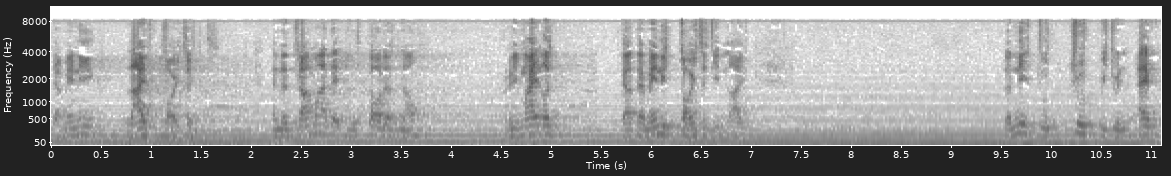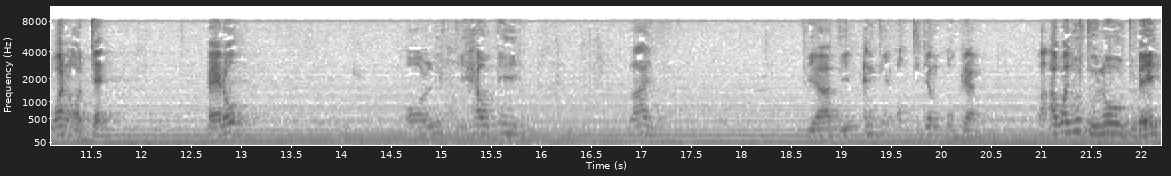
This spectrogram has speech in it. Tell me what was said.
There are many life choices. And the drama that you taught us now remind us that there are many choices in life. The need to choose between F1 or Jack Sparrow or live the healthy life via the antioxidant program. But I want you to know today,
